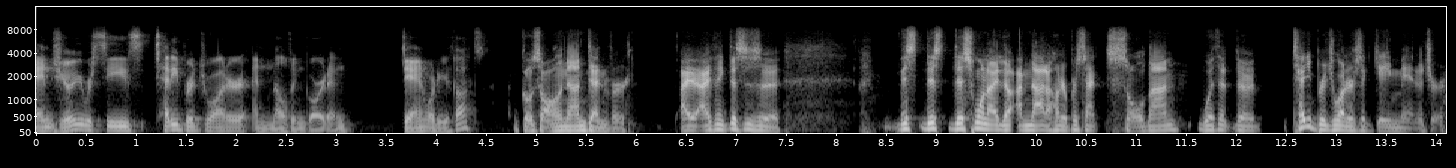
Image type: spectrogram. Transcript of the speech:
And Jerry receives Teddy Bridgewater and Melvin Gordon. Dan, what are your thoughts? Goes all in on Denver. I, I think this is a this this this one I I'm not 100 percent sold on with it. The Teddy Bridgewater is a game manager.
